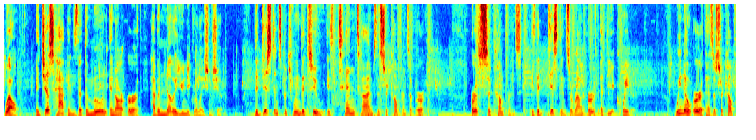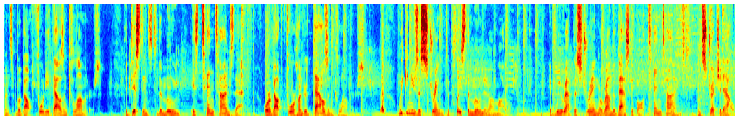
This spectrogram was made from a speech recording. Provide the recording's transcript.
Well, it just happens that the moon and our Earth have another unique relationship. The distance between the two is 10 times the circumference of Earth. Earth's circumference is the distance around Earth at the equator. We know Earth has a circumference of about 40,000 kilometers. The distance to the moon is 10 times that, or about 400,000 kilometers. We can use a string to place the moon in our model. If we wrap the string around the basketball 10 times and stretch it out,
